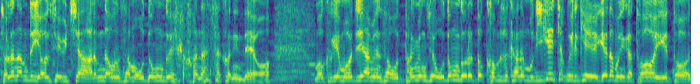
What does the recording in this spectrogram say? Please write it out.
전라남도 여수에 위치한 아름다운 섬 오동도에 관한 사건인데요. 뭐 그게 뭐지 하면서 오- 박명수의 오동도를 또 검색하는 분 이게 자꾸 이렇게 얘기하다 보니까 더 이게 더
